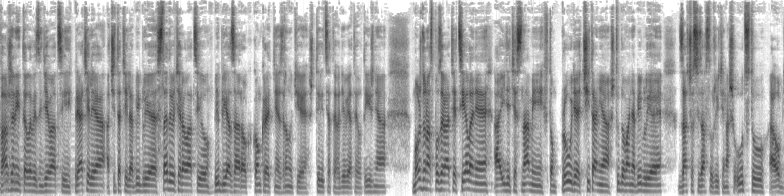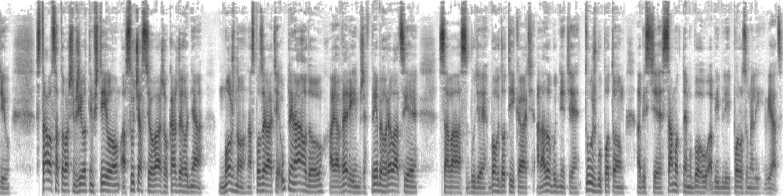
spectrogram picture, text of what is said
Vážení televízni diváci, priatelia a čitatelia Biblie, sledujete reláciu Biblia za rok, konkrétne zhrnutie 49. týždňa. Možno nás pozeráte cieľene a idete s nami v tom prúde čítania, študovania Biblie, za čo si zaslúžite našu úctu a obdiv. Stalo sa to vašim životným štýlom a súčasťou vášho každého dňa. Možno nás pozeráte úplne náhodou a ja verím, že v priebehu relácie sa vás bude Boh dotýkať a nadobudnete túžbu potom, aby ste samotnému Bohu a Biblii porozumeli viac.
